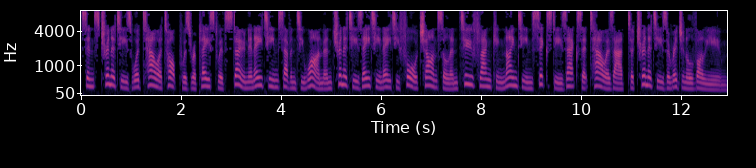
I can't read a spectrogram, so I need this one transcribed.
since Trinity's wood tower top was replaced with stone in 1871 and Trinity's 1884 chancel and two flanking 1960s exit towers add to Trinity's original volume.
